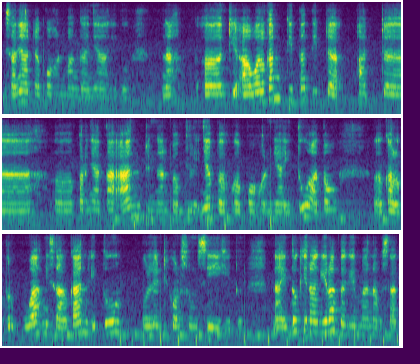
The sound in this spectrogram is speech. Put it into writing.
Misalnya ada pohon mangganya itu. Nah, uh, di awal kan kita tidak ada uh, pernyataan dengan pemiliknya bahwa pohonnya itu atau kalau berbuah misalkan itu boleh dikonsumsi gitu. Nah, itu kira-kira bagaimana Ustaz?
